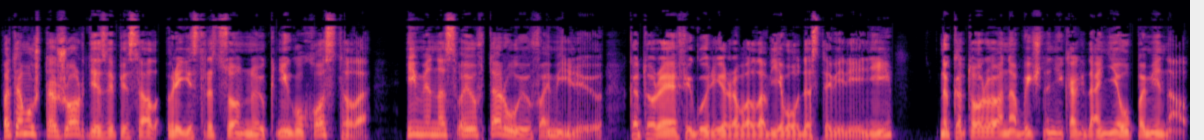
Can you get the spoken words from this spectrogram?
потому что Жорди записал в регистрационную книгу хостела именно свою вторую фамилию, которая фигурировала в его удостоверении, но которую он обычно никогда не упоминал.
